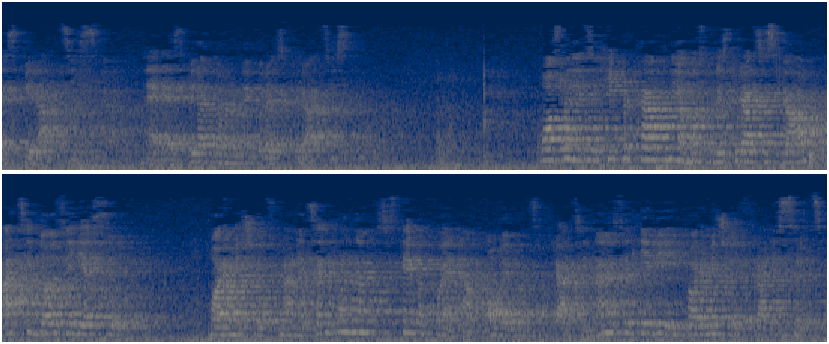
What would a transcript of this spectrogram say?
respiracijska. Ne respiratorna, nego respiracijska. Posledice hiperkapnije, odnosno respiracijske acidoze, jesu poremećaj od strane centralnog sistema koja je na ove koncentracije najosjetljivije i poremećaj od strane srca.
